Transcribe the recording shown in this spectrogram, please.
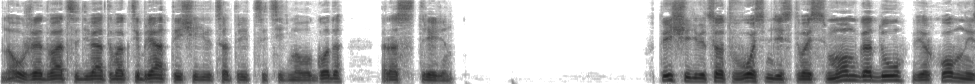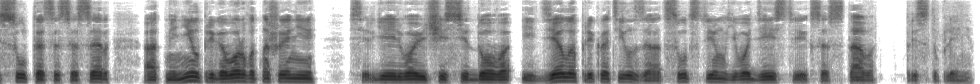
Но уже 29 октября 1937 года расстрелян. В 1988 году Верховный суд СССР отменил приговор в отношении Сергея Львовича Седова и дело прекратил за отсутствием в его действиях состава преступления.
